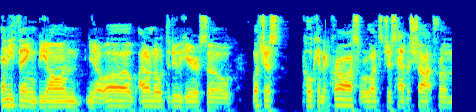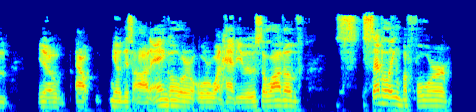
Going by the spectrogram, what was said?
anything beyond you know uh, I don't know what to do here, so let's just hook in across, or let's just have a shot from you know out you know this odd angle or or what have you. It was a lot of settling before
